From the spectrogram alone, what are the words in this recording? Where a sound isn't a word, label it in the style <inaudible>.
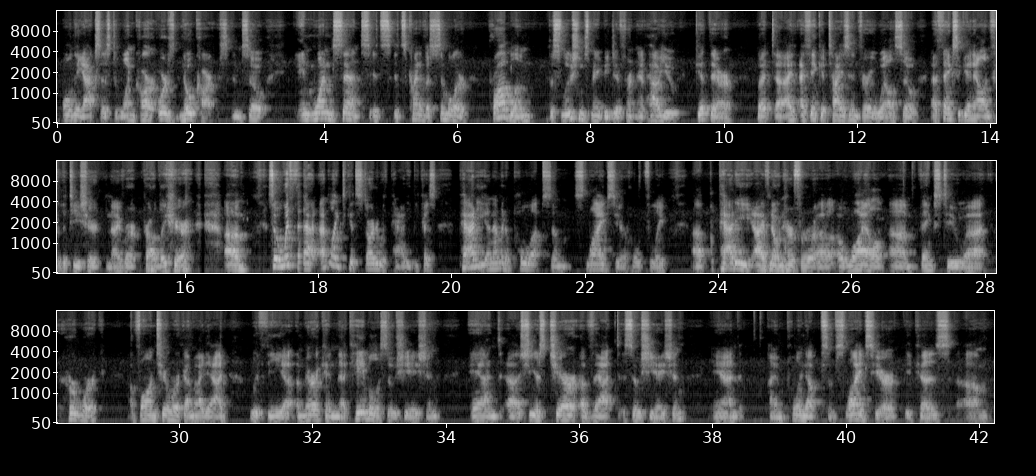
only access to one car or no cars. And so in one sense, it's it's kind of a similar problem, the solutions may be different of how you get there, but uh, I, I, think it ties in very well. So uh, thanks again, Alan, for the T-shirt, and I wear it proudly here. <laughs> Um, so with that, I'd like to get started with Patty because Patty, and I'm going to pull up some slides here, hopefully. Uh, Patty, I've known her for uh, a while, um, thanks to uh, her work, volunteer work, I might add, with the uh, American Cable Association and she is chair of that association. And I'm pulling up some slides here because um,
